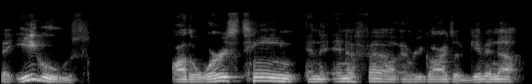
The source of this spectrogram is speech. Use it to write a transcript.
The Eagles are the worst team in the NFL in regards of giving up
